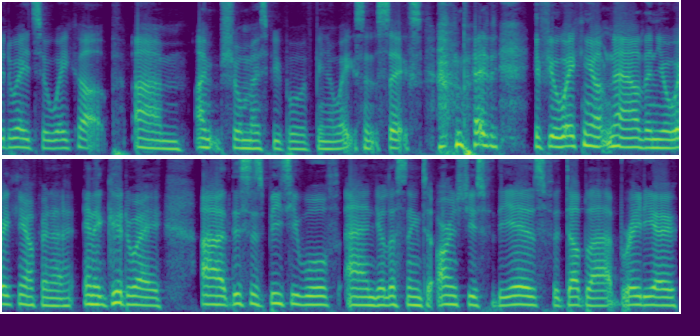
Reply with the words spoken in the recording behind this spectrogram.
Good way to wake up. Um, I'm sure most people have been awake since six, but if you're waking up now, then you're waking up in a in a good way. Uh, this is BT Wolf, and you're listening to Orange Juice for the Ears for Dublab Radio.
